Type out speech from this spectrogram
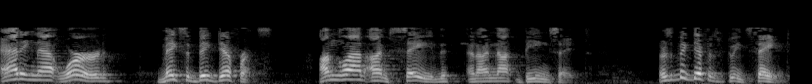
adding that word makes a big difference. I'm glad I'm saved and I'm not being saved. There's a big difference between saved,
